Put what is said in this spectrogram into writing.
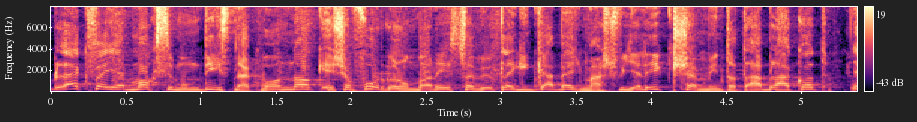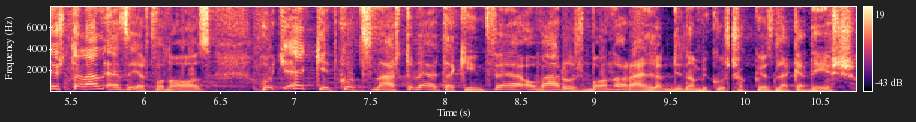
legfeljebb maximum dísznek vannak, és a forgalomban résztvevők leginkább egymást figyelik, sem mint a táblákat, és talán ezért van az, hogy egy-két koccanástól eltekintve a városban aránylag dinamikus a közlekedés.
